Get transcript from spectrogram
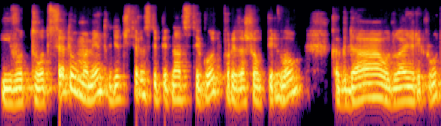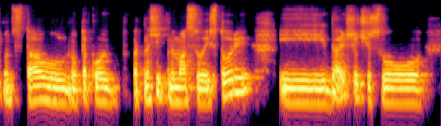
И вот, вот с этого момента, где-то 14-15 год, произошел перелом, когда онлайн-рекрутмент стал ну, такой относительно массовой историей, и дальше число Э,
